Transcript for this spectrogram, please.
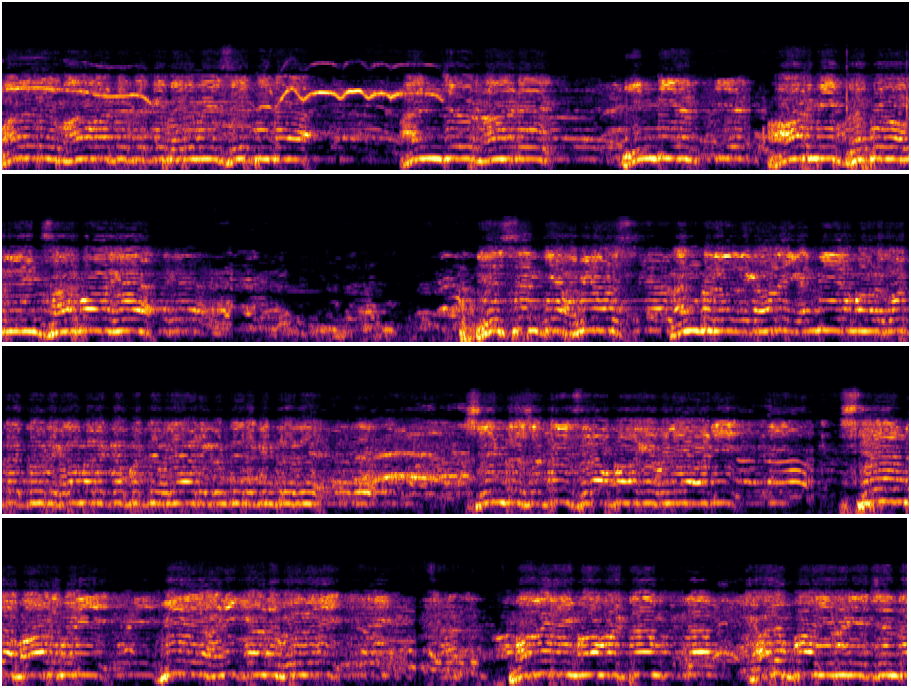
மதுரை மாவட்டத்திற்கு பெருமை சேர்த்திட அஞ்சூர் நாடு இந்தியன் ஆர்மி பிரபு அவர்களின் சார்பாக எஸ் கே அவினாஷ் நண்பர்களது காலை கம்பீரமான தோற்றத்தோடு களமிறக்கப்பட்டு விளையாடி கொண்டிருக்கின்றது. சென்ற சுற்றில் சிறப்பாக விளையாடி சிறந்த மாடுபடி வீர அணிக்கான விருதை மதுரை மாவட்டம் கருப்பாயூரியை சேர்ந்த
